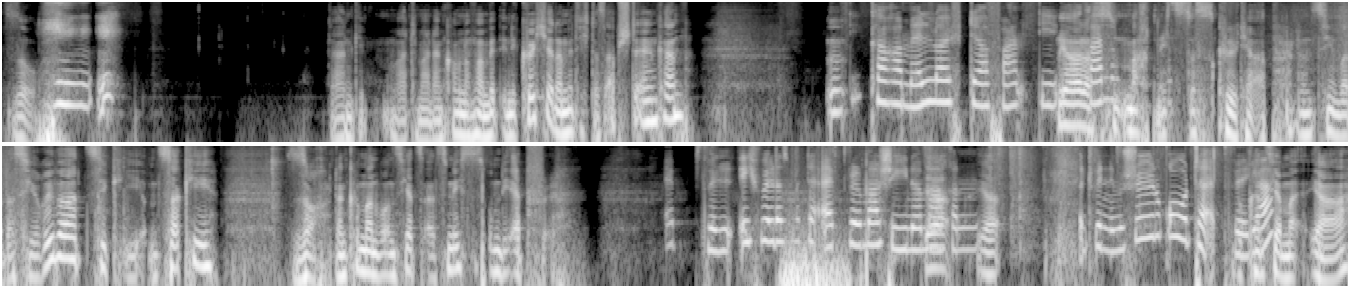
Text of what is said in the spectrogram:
So, dann gib, warte mal, dann komm noch mal mit in die Küche, damit ich das abstellen kann. die Karamell läuft der Pfanne. Die Ja, das Pfanne. macht nichts, das kühlt ja ab. Dann ziehen wir das hier rüber, zicki und zacki. So, dann kümmern wir uns jetzt als nächstes um die Äpfel. Äpfel. Ich will das mit der Äpfelmaschine Ja, machen. ja, Und wir nehmen schön rote Äpfel, ja? ja mal, ja,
